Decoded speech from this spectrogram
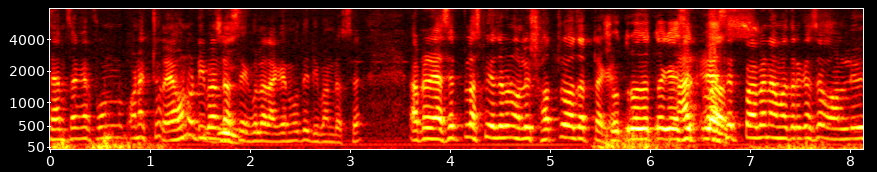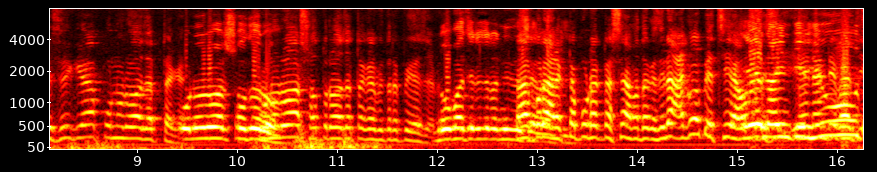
স্যামসাং এর ফোন অনেক চলে। এখনও ডিমান্ড আছে এগুলোর আগের মধ্যে ডিমান্ড আছে। আপনার অ্যাসেট প্লাস পেয়ে যাবেন অনলি সতেরো হাজার টাকা। সতেরো হাজার টাকা প্লাস অ্যাসেট পাবেন আমাদের কাছে অনলি হয়েছে গিয়া পনেরো হাজার টাকা। পনেরো আর সতেরো। পনেরো আর সতেরো হাজার টাকার ভিতরে পেয়ে যাবেন। লো বাজেটে যারা নিতে তারপরে আরেকটা প্রোডাক্ট আসছে আমাদের কাছে এটা আগেও বেচি A ninety huge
